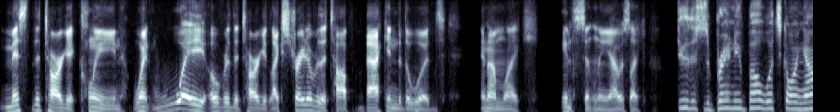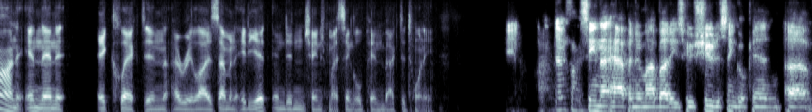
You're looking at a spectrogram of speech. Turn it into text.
missed the target clean, went way over the target, like straight over the top, back into the woods. And I'm like, instantly, I was like, dude, this is a brand new bow. What's going on? And then it, it clicked, and I realized I'm an idiot and didn't change my single pin back to 20. Yeah, I've definitely seen that happen to my buddies who shoot a single pin uh,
